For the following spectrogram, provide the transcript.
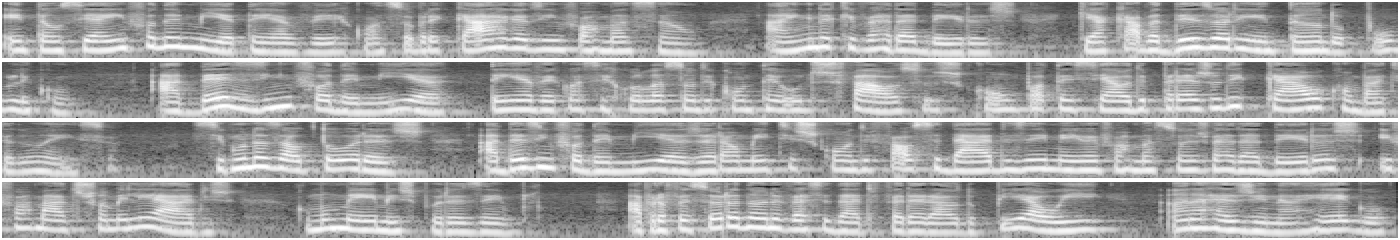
Então, se a infodemia tem a ver com a sobrecarga de informação, ainda que verdadeiras, que acaba desorientando o público, a desinfodemia tem a ver com a circulação de conteúdos falsos com o potencial de prejudicar o combate à doença. Segundo as autoras, a desinfodemia geralmente esconde falsidades em meio a informações verdadeiras e formatos familiares, como memes, por exemplo. A professora da Universidade Federal do Piauí, Ana Regina Rego,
